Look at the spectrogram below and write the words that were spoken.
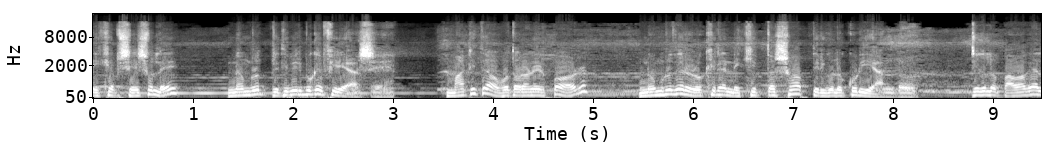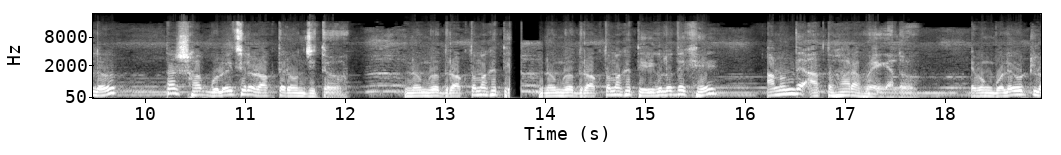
নিক্ষেপ শেষ হলে নমরুদ পৃথিবীর বুকে ফিরে আসে। মাটিতে অবতরণের পর নমরুদের রক্ষীরা নিক্ষিপ্ত সব তীরগুলো কুড়িয়ে আনলো। যেগুলো পাওয়া গেল, তার সবগুলোই ছিল রক্তে রঞ্জিত। নমরুদ রক্তমাখা নমরুদ রক্তমাখা তীরগুলো দেখে আনন্দে আত্মহারা হয়ে গেল এবং বলে উঠল,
